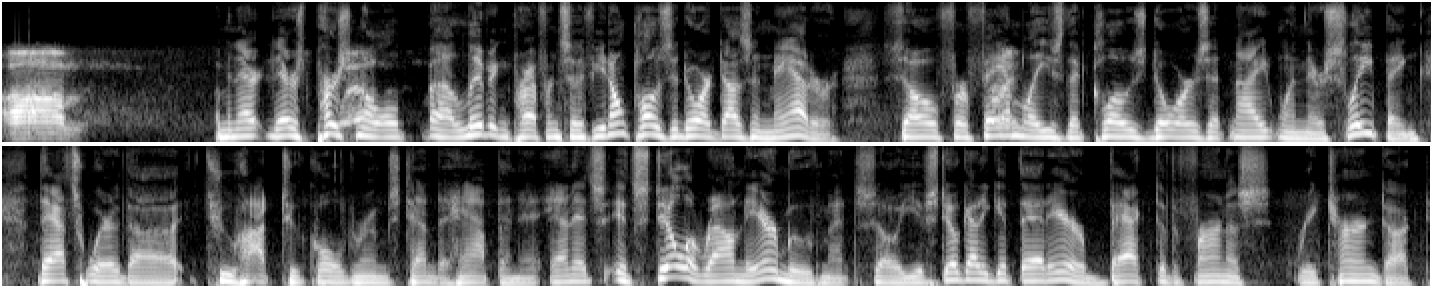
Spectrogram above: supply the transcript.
Um, I mean, there, there's personal well, uh, living preferences. If you don't close the door, it doesn't matter. So for families right. that close doors at night when they're sleeping, that's where the too hot, too cold rooms tend to happen. And it's it's still around air movement, so you've still got to get that air back to the furnace return duct.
